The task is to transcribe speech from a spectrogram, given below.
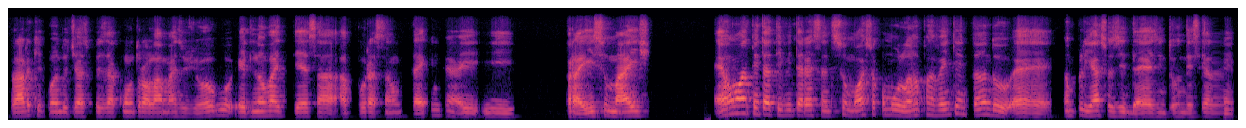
Claro que quando o Chelsea precisar controlar mais o jogo, ele não vai ter essa apuração técnica e, e para isso, mas é uma tentativa interessante. Isso mostra como o Lampard vem tentando é, ampliar suas ideias em torno desse elenco.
